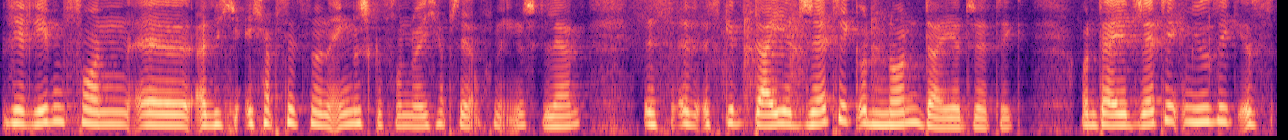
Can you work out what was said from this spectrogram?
wir reden von, äh, also ich, ich habe es jetzt nur in Englisch gefunden, weil ich habe es ja auch in Englisch gelernt. Es, äh, es gibt Diegetic und Non-Diegetic. Und Diegetic Music ist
